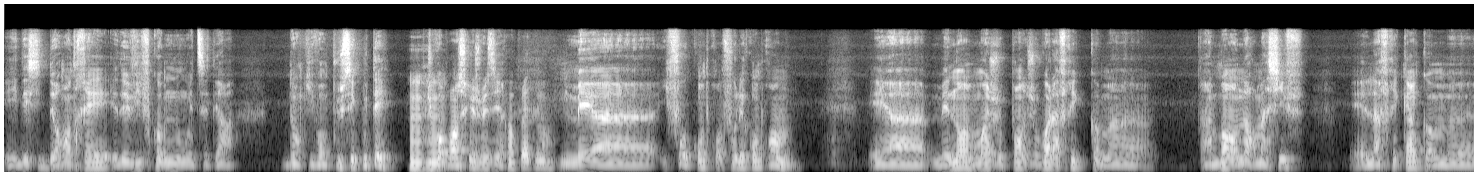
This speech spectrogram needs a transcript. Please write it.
et il décide de rentrer et de vivre comme nous, etc. Donc, ils vont plus écouter. Tu Mhm. comprends ce que je veux dire? Complètement. Mais euh, il faut, faut les comprendre. Et, euh, mais non, moi, je, pense, je vois l'Afrique comme un, un banc en or massif et l'Africain comme. euh,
